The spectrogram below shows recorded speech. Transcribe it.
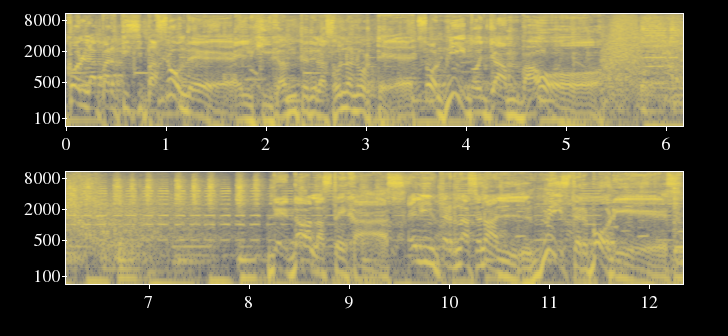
Con la participación de El Gigante de la Zona Norte, Sonido Yambao. De Dallas, Texas, el internacional Mr. Boris.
